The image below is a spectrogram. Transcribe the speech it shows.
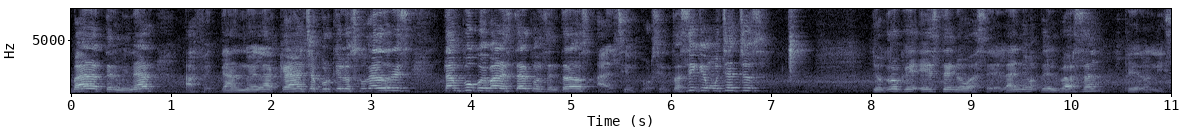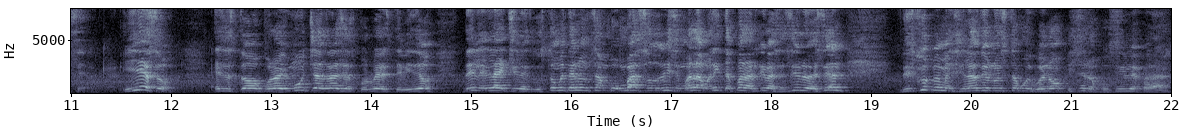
van a terminar afectando en la cancha porque los jugadores tampoco van a estar concentrados al 100%. Así que muchachos, yo creo que este no va a ser el año del Barça, pero ni cerca. Y eso, eso es todo por hoy. Muchas gracias por ver este video. Denle like si les gustó, metanle un zambombazo durísimo a la manita para arriba si así lo desean. Discúlpenme si el audio no está muy bueno, hice lo posible para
